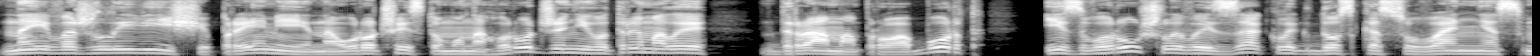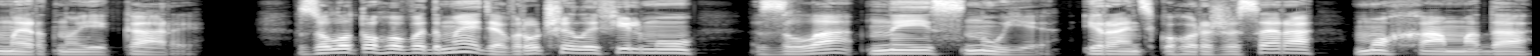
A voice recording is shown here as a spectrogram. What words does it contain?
Найважливіші премії на урочистому нагородженні отримали драма про аборт і зворушливий заклик до скасування смертної кари. Золотого ведмедя вручили фільму Зла не існує іранського режисера Мохаммада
